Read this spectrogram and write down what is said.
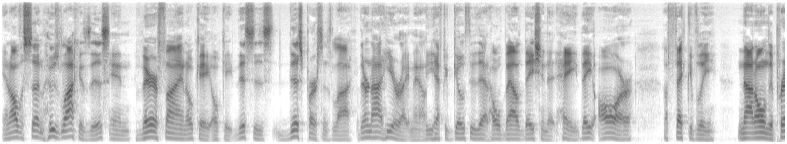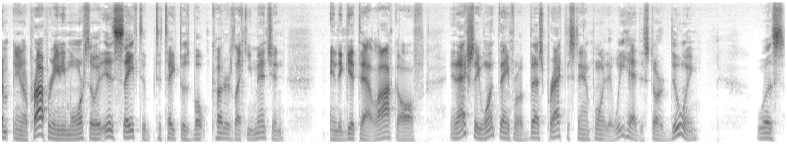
and all of a sudden, whose lock is this? And verifying, okay, okay, this is this person's lock. They're not here right now. You have to go through that whole validation that, hey, they are effectively not on the you know property anymore, so it is safe to, to take those bolt cutters like you mentioned and to get that lock off. And actually, one thing from a best practice standpoint that we had to start doing was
